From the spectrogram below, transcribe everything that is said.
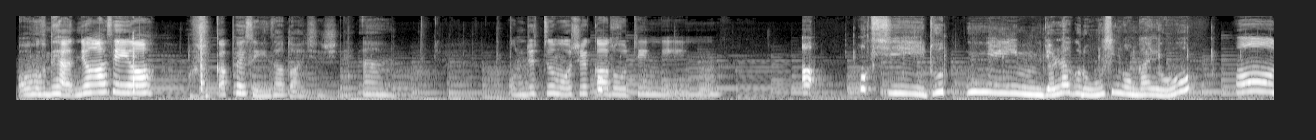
어, 네, 안녕하세요. 어, 저 카페에서 인사도 안 해주시네. 응. 언제쯤 오실까, 도티님? 혹시 도님 연락으로 오신 건가요? 어,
